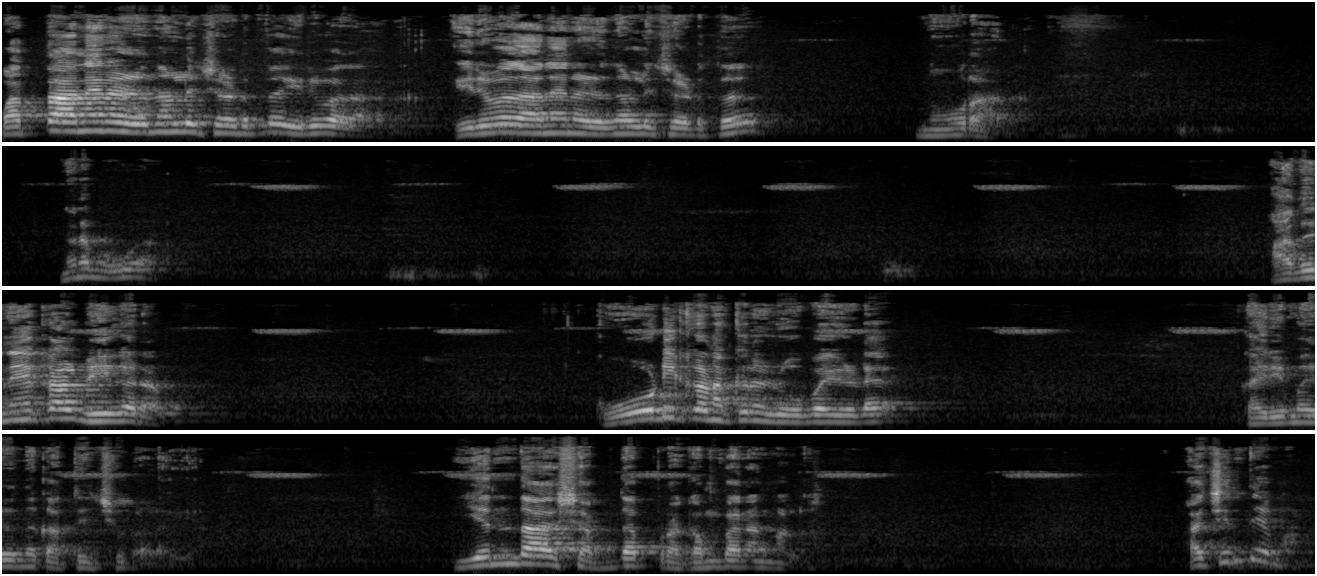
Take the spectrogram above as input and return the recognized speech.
പത്താനേനെ എഴുന്നള്ളിച്ചെടുത്ത് ഇരുപതാണ്. ഇരുപതാനേനെ എഴുന്നള്ളിച്ചെടുത്ത് നൂറാണ്. അങ്ങനെ പോവുക അതിനേക്കാൾ ഭീകരം. കോടിക്കണക്കിന് രൂപയുടെ കരിമരുന്ന് കത്തിച്ചു കളയുക. എന്താ ശബ്ദ പ്രകമ്പനങ്ങൾ അചിന്യമാണ്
